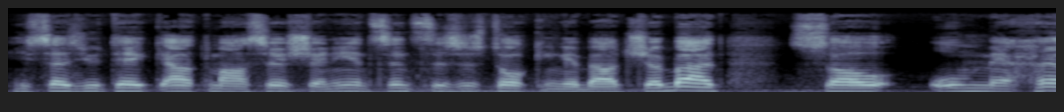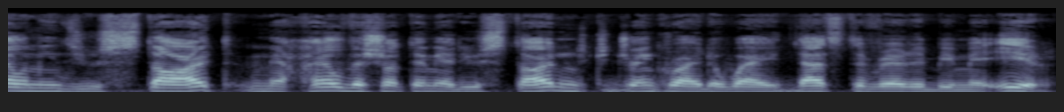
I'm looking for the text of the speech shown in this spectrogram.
He says you take out Maaser Sheni, and since this is talking about Shabbat, so Umehel means you start, Mehel Veshotem you start and drink right away. That's the very Meir.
